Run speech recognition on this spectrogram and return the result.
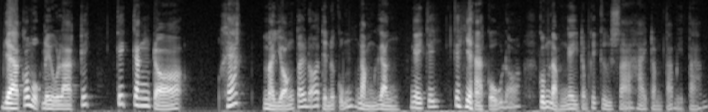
Và có một điều là cái, cái căn trọ khác mà dọn tới đó thì nó cũng nằm gần ngay cái, cái nhà cũ đó, cũng nằm ngay trong cái cư xá 288.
